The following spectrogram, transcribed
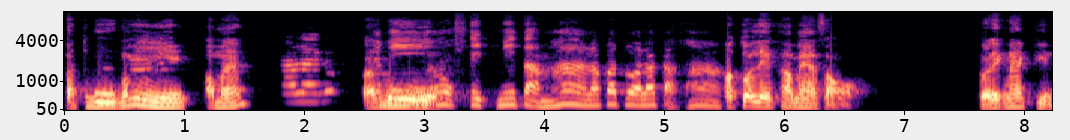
ปลาทูก็มี เอาไหมปลาจะทูมีหกสิบมีสามห้าแล้วก็ตัวละสามห้าเอาตัวเล็กค่ะแม่สองตัวเล็กน่ากิน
